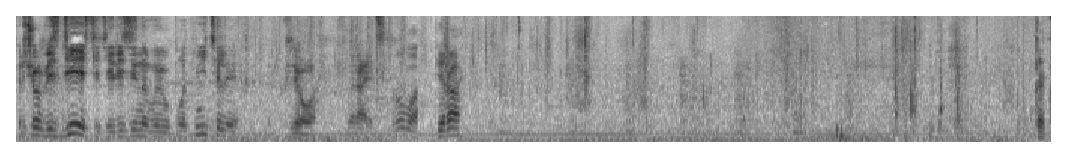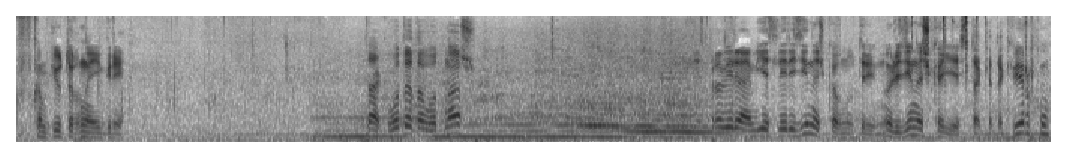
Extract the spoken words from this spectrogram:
Причем везде есть эти резиновые уплотнители. Клево, нравится. Проба пера. Как в компьютерной игре. Так, вот это вот наш. Здесь проверяем, есть ли резиночка внутри. Ну, резиночка есть. Так, это кверху.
